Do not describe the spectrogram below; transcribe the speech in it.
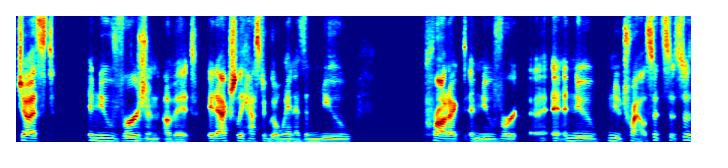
just a new version of it. It actually has to go in as a new product, a new vert, a, new new trial. So, so, so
